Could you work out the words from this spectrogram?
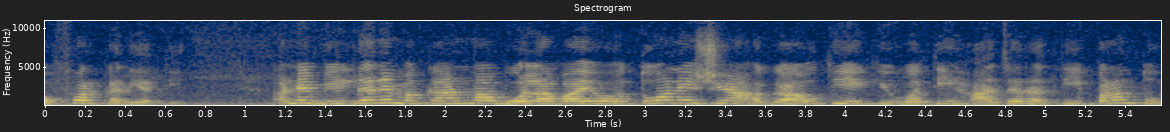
ઓફર કરી હતી. અને બિલ્ડરે મકાનમાં બોલાવાયો હતો અને જ્યાં અગાઉથી એક યુવતી હાજર હતી, પરંતુ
